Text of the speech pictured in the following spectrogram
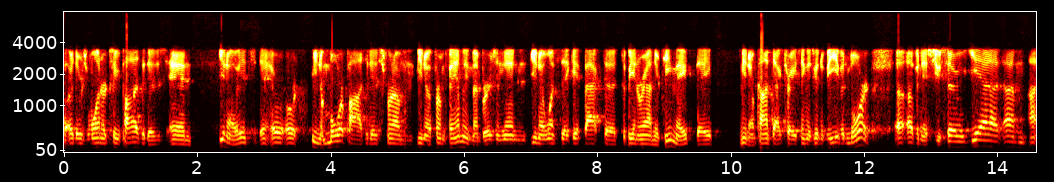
or there's one or two positives, and you know it's or, or you know more positives from you know from family members, and then you know once they get back to to being around their teammates, they you know contact tracing is going to be even more uh, of an issue. So yeah, um, I,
